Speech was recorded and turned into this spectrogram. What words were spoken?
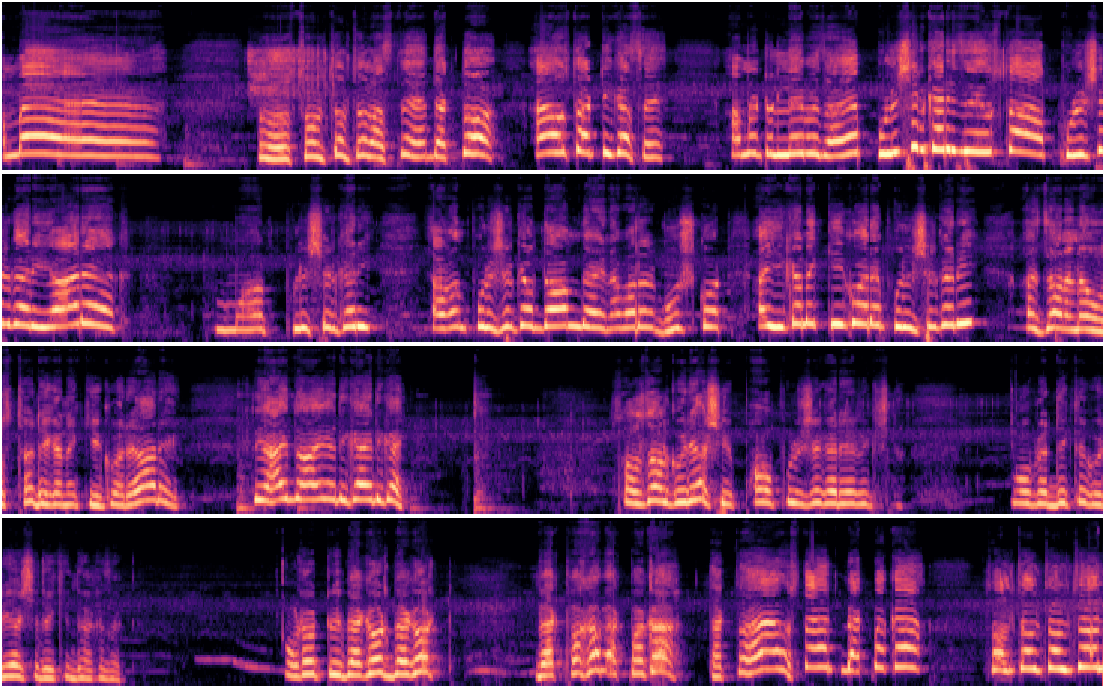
আমরা চল চল চল, আসতে, দেখ তো। হ্যাঁ উস্তাদ ঠিক আছে। আমরা একটু লেবে যাই। পুলিশের গাড়ি যে, উস্তাদ, পুলিশের গাড়ি, আরে। মার পুলিশের গাড়ি? এখন পুলিশের কেউ দাম দেয় না, আবার ঘুষ কর। আর এখানে কী করে পুলিশের গাড়ি? আর, জানে না উস্তাদ এখানে কী করে, আরে। তুই আয় তো, আয় এদিকে এদিকে। চল চল, ঘুরে আসি। পাও, পুলিশের গাড়ি, আর না ওপরের দিকটা ঘুরে আসি, দেখি, দেখা যাক। ওটা তুই bag out bag out bag ফাঁকা ব্যাগ ফাঁকা। দেখ তো হ্যাঁ উস্তাদ, ব্যাগ ফাঁকা। চল চল চল চল।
